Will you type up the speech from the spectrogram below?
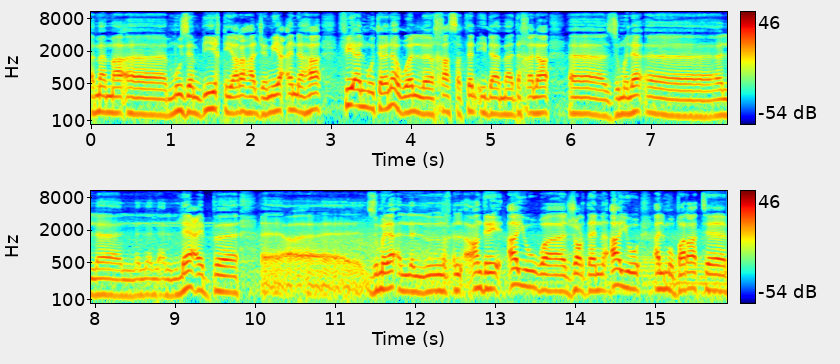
أمام آه، موزمبيق يراها الجميع أنها في المتناول خاصة إذا ما دخل آه، زملاء آه، اللاعب زملاء أندري آيو وجوردان آيو. المباراة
